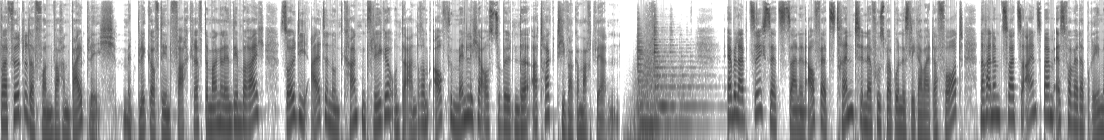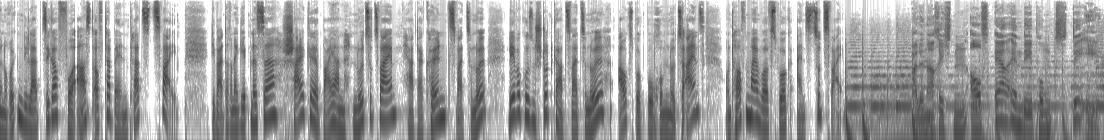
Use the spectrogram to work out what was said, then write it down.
Drei Viertel davon waren weiblich. Mit Blick auf den Fachkräftemangel in dem Bereich soll die Alten- und Krankenpflege unter anderem auch für männliche Auszubildende attraktiver gemacht werden. RB Leipzig setzt seinen Aufwärtstrend in der Fußball-Bundesliga weiter fort. Nach einem 2 zu 1 beim SV Werder Bremen rücken die Leipziger vorerst auf Tabellenplatz 2. Die weiteren Ergebnisse Schalke Bayern 0 zu 2, Hertha Köln 2 zu 0, Leverkusen Stuttgart 2 zu 0, Augsburg Bochum 0 zu 1 und Hoffenheim Wolfsburg 1 zu 2. Alle Nachrichten auf rnd.de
